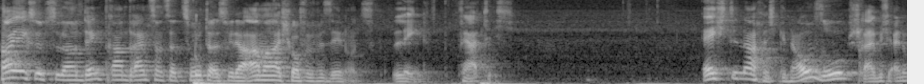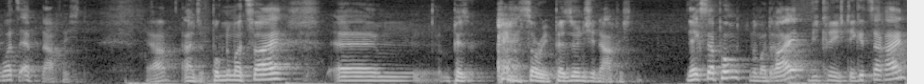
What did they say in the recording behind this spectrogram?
Hi XY, denk dran, 23.02. ist wieder Ama, ich hoffe, wir sehen uns. Link, fertig. Echte Nachricht, genau so schreibe ich eine WhatsApp-Nachricht. Ja, also Punkt Nummer zwei, ähm, pers sorry, persönliche Nachrichten. Nächster Punkt, Nummer drei, wie kriege ich Tickets da rein?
